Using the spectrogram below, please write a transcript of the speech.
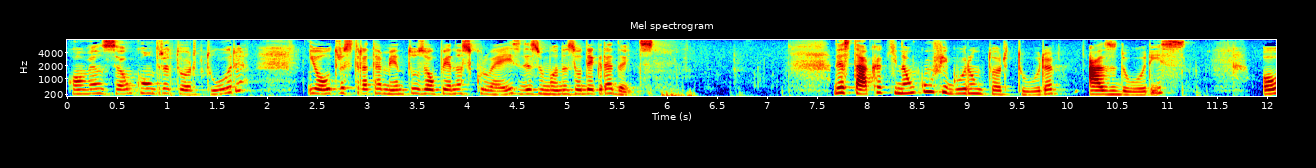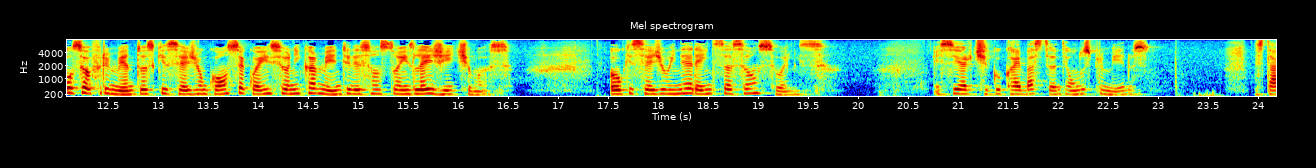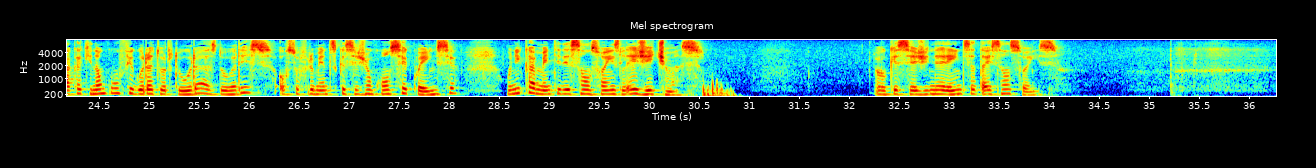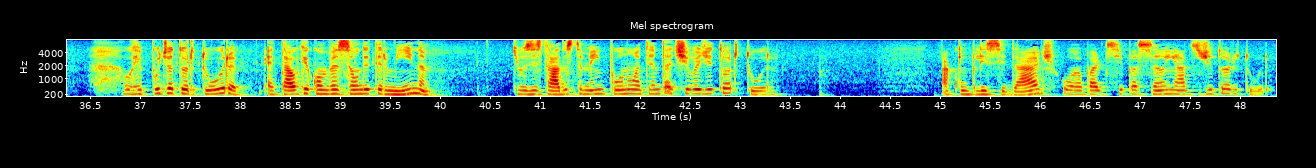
Convenção contra a Tortura e outros tratamentos ou penas cruéis, desumanas ou degradantes. Destaca que não configuram tortura as dores ou sofrimentos que sejam consequência unicamente de sanções legítimas ou que sejam inerentes às sanções. Esse artigo cai bastante, é um dos primeiros. Destaca que não configura tortura, as dores ou sofrimentos que sejam consequência unicamente de sanções legítimas ou que sejam inerentes a tais sanções. O repúdio à tortura é tal que a Convenção determina que os Estados também impunam a tentativa de tortura, a cumplicidade ou a participação em atos de tortura.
